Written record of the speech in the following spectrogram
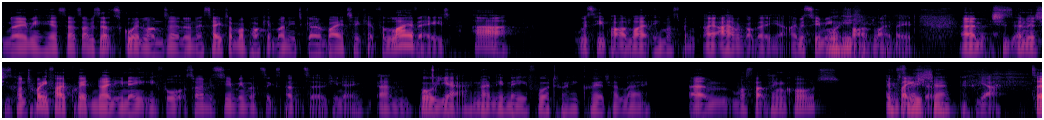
Naomi here says, I was at school in London and I saved up my pocket money to go and buy a ticket for Live Aid. Ah, Was he part of Live? He must have been. I, I haven't got there yet. I'm assuming Well, he's he- part of Live Aid. Um, she's and then she's gone 25 quid, 1984. So I'm assuming that's expensive. You know. Um, Well, yeah, 1984, 20 quid. Hello. um, what's that thing called? Inflation. Yeah. So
